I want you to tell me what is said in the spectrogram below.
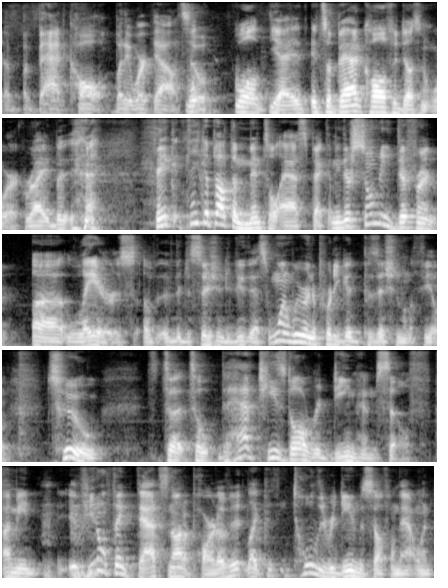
a, a, bad call, but it worked out. So well, well yeah, it, it's a bad call if it doesn't work, right? But think think about the mental aspect. I mean, there's so many different uh, layers of the decision to do this. One, we were in a pretty good position on the field. Two, to, to, to have Teasdall redeem himself. I mean, if you don't think that's not a part of it, like he totally redeemed himself on that one.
